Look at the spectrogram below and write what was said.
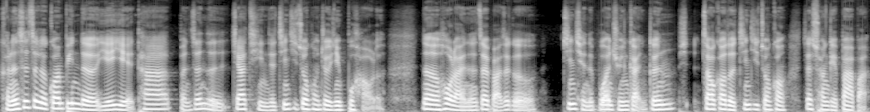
可能是这个官兵的爷爷，他本身的家庭的经济状况就已经不好了。那后来呢，再把这个金钱的不安全感跟糟糕的经济状况再传给爸爸。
